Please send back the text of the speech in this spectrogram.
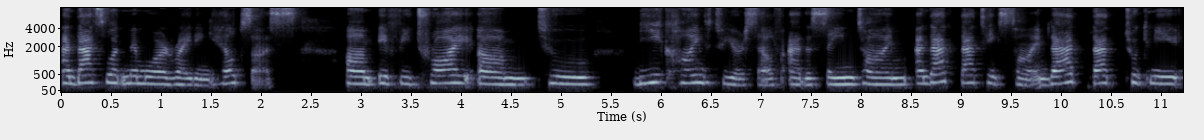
And that's what memoir writing helps us um, if we try um, to be kind to yourself at the same time and that that takes time that that took me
